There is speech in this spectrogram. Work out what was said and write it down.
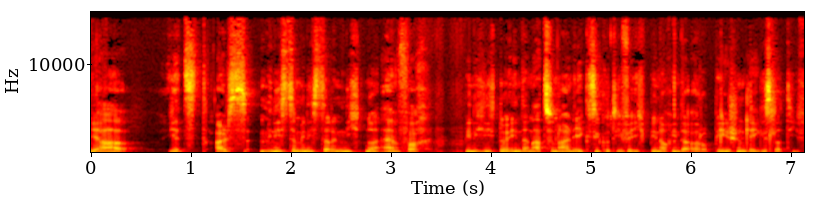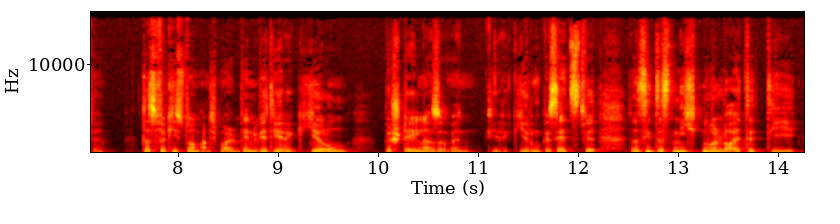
ja jetzt als Minister, Ministerin nicht nur einfach, bin ich nicht nur in der nationalen Exekutive, ich bin auch in der europäischen Legislative. Das vergisst man manchmal. Wenn wir die Regierung bestellen, also wenn die Regierung besetzt wird, dann sind das nicht nur Leute, die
